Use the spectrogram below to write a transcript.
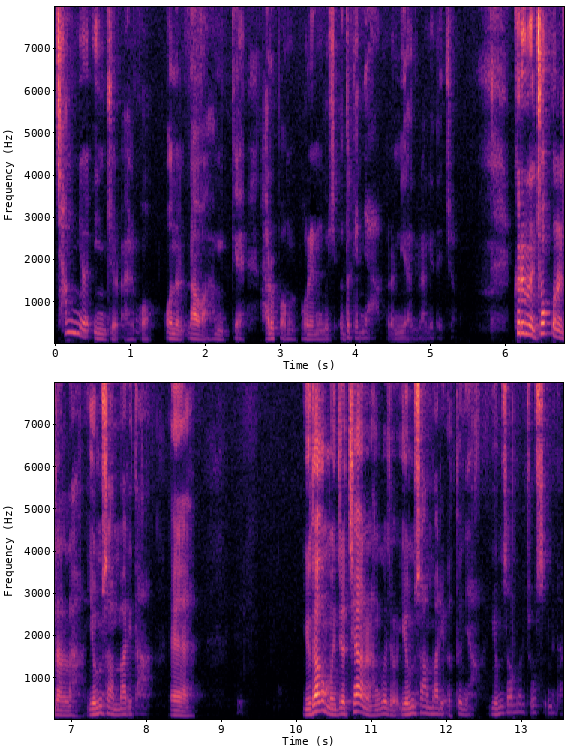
창녀인 줄 알고 오늘 나와 함께 하룻밤을 보내는 것이 어떻겠냐 그런 이야기를 하게 되죠. 그러면 조건을 달라 염소 한 마리다. 예. 유다가 먼저 제안을 한 거죠. 염소 한 마리 어떠냐? 염소 한 마리 좋습니다.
